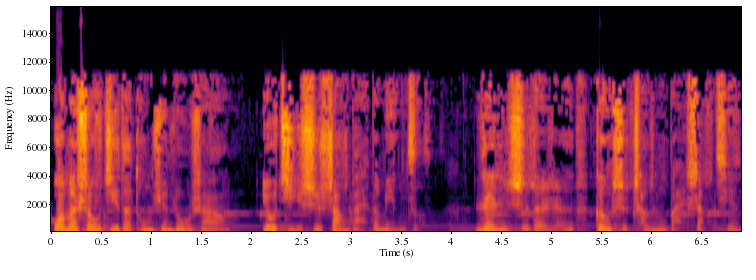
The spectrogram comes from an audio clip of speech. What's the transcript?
我们手机的通讯录上。”有几十上百的名字，认识的人更是成百上千。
